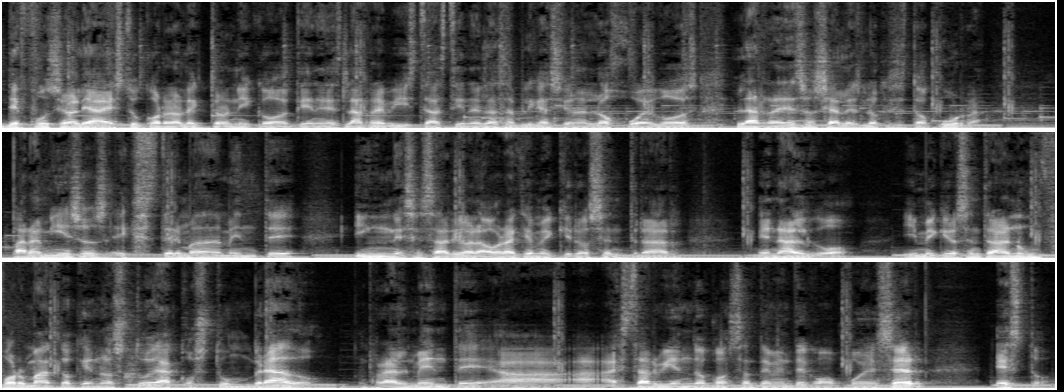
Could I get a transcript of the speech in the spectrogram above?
de funcionalidades. Tu correo electrónico, tienes las revistas, tienes las aplicaciones, los juegos, las redes sociales, lo que se te ocurra. Para mí eso es extremadamente innecesario a la hora que me quiero centrar en algo y me quiero centrar en un formato que no estoy acostumbrado realmente a, estar viendo constantemente, como puede ser esto,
